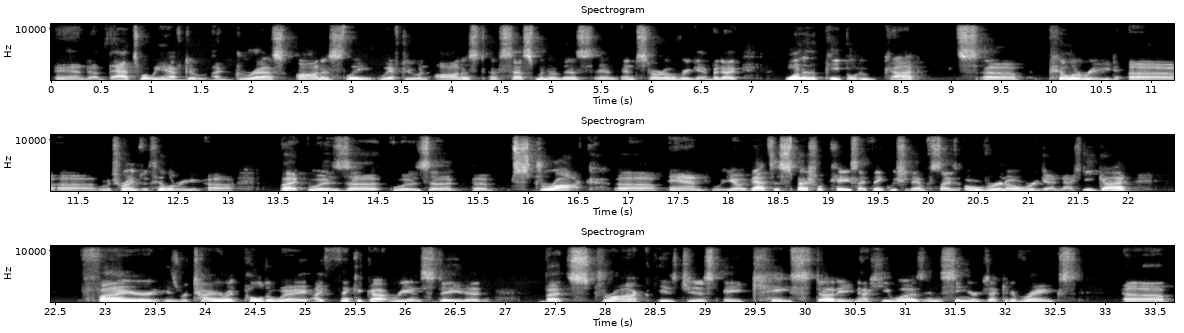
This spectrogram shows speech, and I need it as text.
And uh, that's what we have to address honestly. We have to do an honest assessment of this and, and start over again. But I, one of the people who got uh, pilloried, uh, uh, which rhymes with Hillary, uh, but was was uh, and you know that's a special case. I think we should emphasize over and over again. Now he got fired, his retirement pulled away. I think it got reinstated, but Strzok is just a case study. Now he was in the senior executive ranks. Uh,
